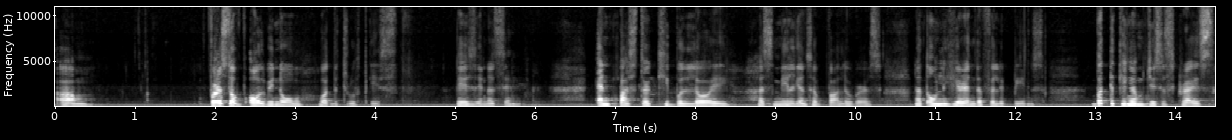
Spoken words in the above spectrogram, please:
um, first of all, we know what the truth is. He is innocent. And Pastor Kibuloy has millions of followers, not only here in the Philippines, but the Kingdom of Jesus Christ,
